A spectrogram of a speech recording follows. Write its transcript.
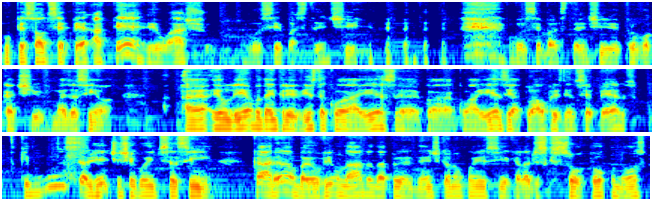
o pessoal do CPE, até eu acho você bastante, você bastante provocativo, mas assim, ó, eu lembro da entrevista com a ex, é, com a, com a ex e atual presidente do CPERS, que muita gente chegou e disse assim: caramba, eu vi um lado da presidente que eu não conhecia, que ela disse que soltou conosco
